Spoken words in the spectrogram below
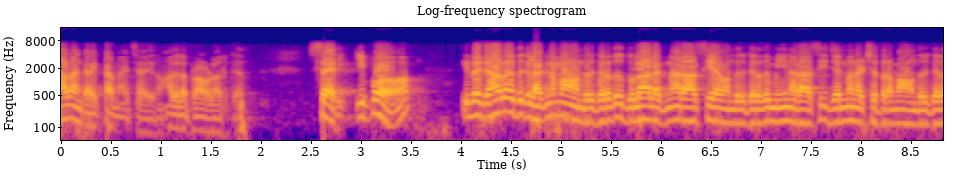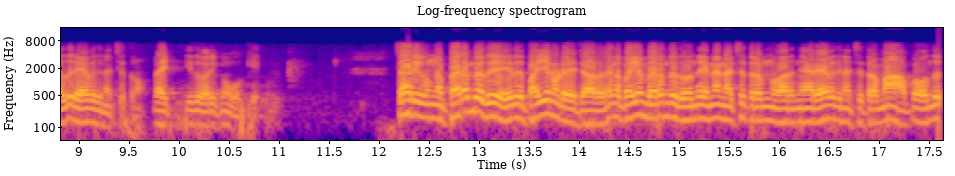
ஜாதகம் கரெக்டாக மேட்ச் ஆயிரும். அதில் ப்ராப்ளம் இருக்காது. சரி இப்போது இந்த ஜாதகத்துக்கு லக்னமாக வந்திருக்கிறது துலா லக்னா ராசியா வந்திருக்கிறது மீன ராசி ஜென்ம நட்சத்திரமாக வந்திருக்கிறது ரேவதி நட்சத்திரம். ரைட் இது வரைக்கும் ஓகே சார் இவங்க பிறந்தது இது பையனுடைய ஜாதகம். இந்த பையன் பிறந்தது வந்து என்ன நட்சத்திரம்னு பாருங்க ரேவதி நட்சத்திரமா? அப்போ வந்து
